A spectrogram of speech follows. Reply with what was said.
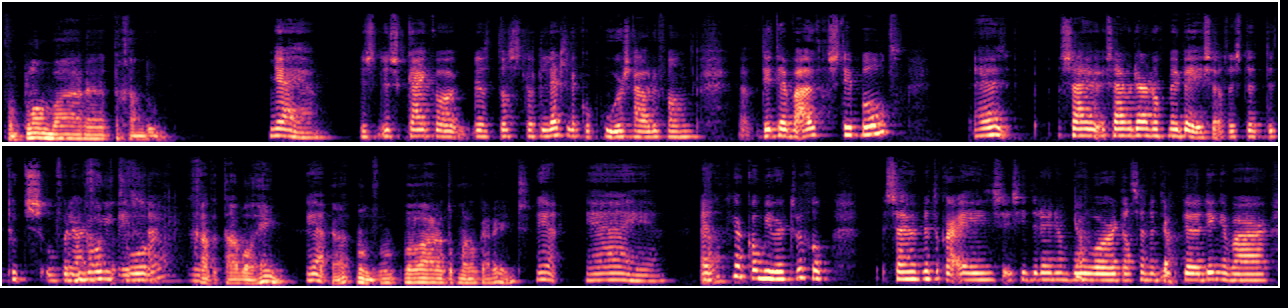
van plan waren te gaan doen? Ja, ja. Dus, dus kijken, dat, dat is dat letterlijk op koers houden van eh, dit hebben we uitgestippeld. Hè, zijn, zijn we daar nog mee bezig? Dus de, de toets of we daar nog mee bezig zijn. Gaat het daar wel heen? Ja, Ja? Want we, we waren het toch met elkaar eens? ja, ja, ja. ja. En elke keer kom je weer terug op, zijn we het met elkaar eens? Is iedereen aan boord? Dat zijn natuurlijk de dingen waar,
